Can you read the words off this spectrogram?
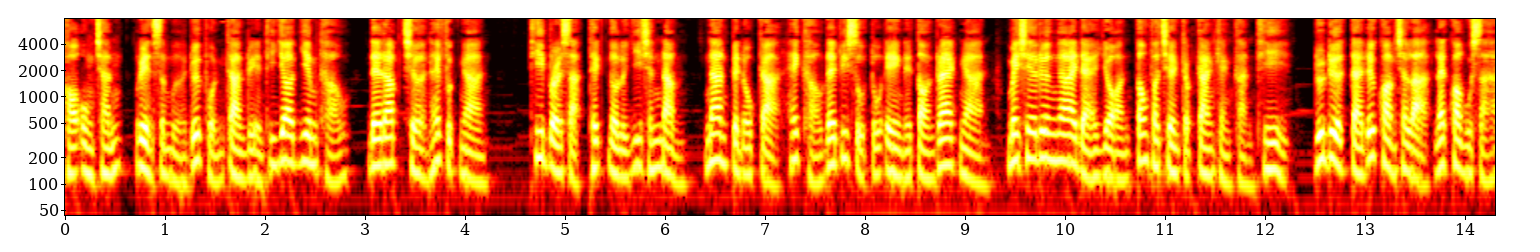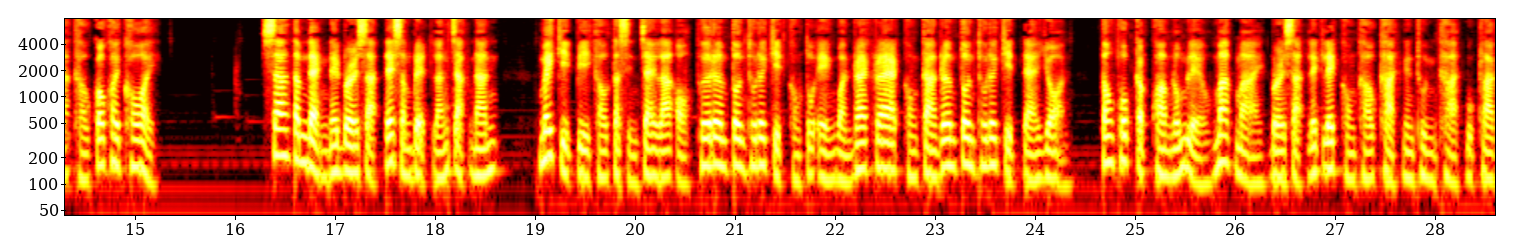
ขอองค์ชั้นเรียนเสมอด้วยผลการเรียนที่ยอดเยี่ยมเขา ได้รับเชิญให้ฝึกงาน ที่บริษัทเทคโนโลยีชั้นนำนั่นเป็นโอกาสให้เขาได้พิสูจน์ตัวเองในตอนแรกงาน ไม่ใช่เรื่องง่ายแดยอนต้องเผชิญกับการแข่งขันที่ดุเดือดแต่ด้วยความฉลาดและความอุตสาหะเขาก็ค่อยๆ สร้างตำแหน่งในบริษัทได้สำเร็จหลังจากนั้น ไม่กี่ปีเขาตัดสินใจลาออกเพื่อเริ่มต้นธุรกิจของตัวเองวันแรกๆ ของการเริ่มต้นธุรกิจแดยอน ต้องพบกับความล้มเหลวมากมาย บริษัทเล็ก ๆ ของเขาขาดเงินทุนขาดบุคลา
